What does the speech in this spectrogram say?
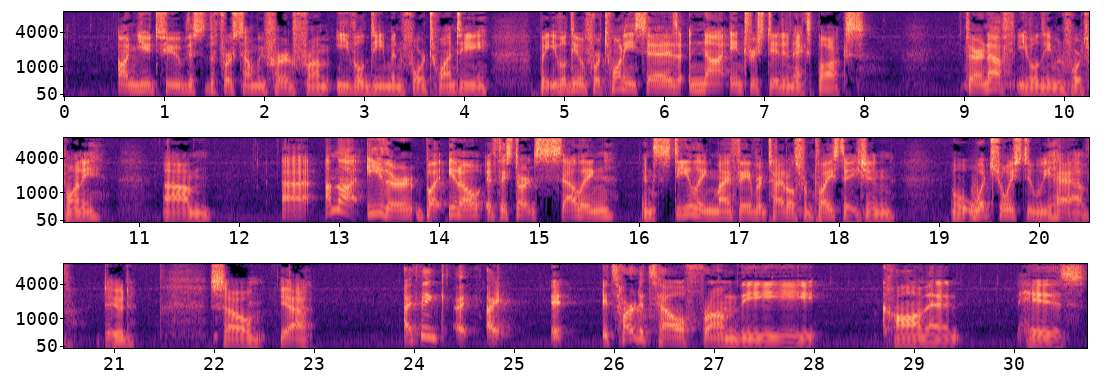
on YouTube, this is the first time we've heard from Evil Demon 420. But Evil Demon 420 says, not interested in Xbox. Fair enough, Evil Demon 420. Um, uh, I'm not either, but you know, if they start selling and stealing my favorite titles from PlayStation, what choice do we have, dude? So yeah, I think I, I it, it's hard to tell from the comment his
